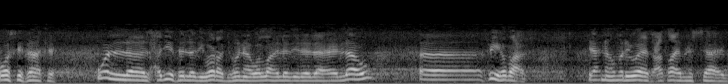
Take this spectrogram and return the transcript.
وصفاته. والحديث الذي ورد هنا والله الذي لا إله إلا هو فيه ضعف لأنه من رواية عطاء بن السائب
